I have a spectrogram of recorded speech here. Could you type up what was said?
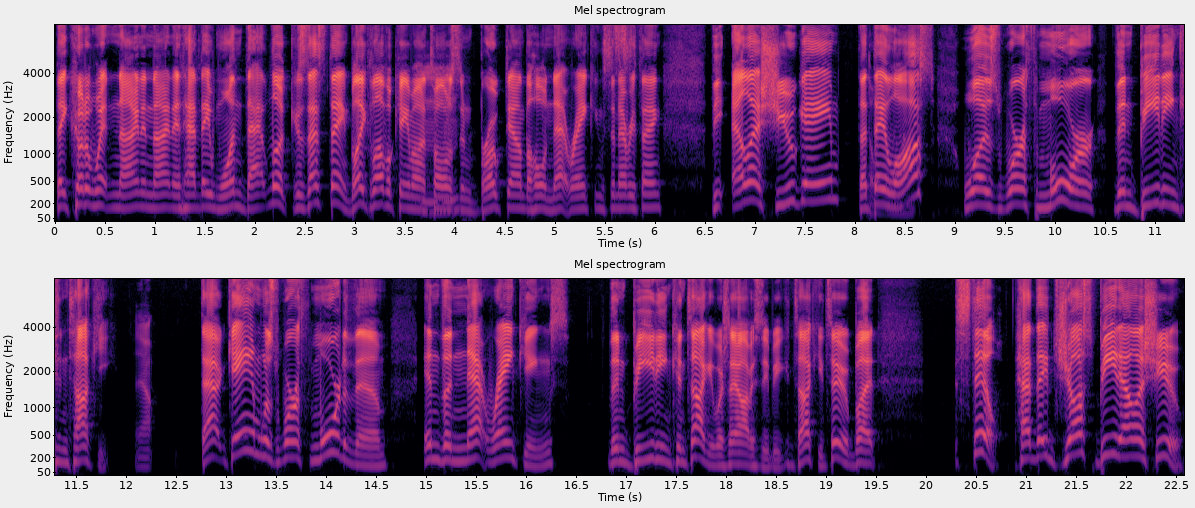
they could have went nine and nine, and had they won that, look, because that's the thing. Blake Level came on and told Mm-hmm. us and broke down the whole net rankings and everything. The LSU game that they one. lost was worth more than beating Kentucky. Yeah. That game was worth more to them in the net rankings than beating Kentucky, which they obviously beat Kentucky too. But still, had they just beat LSU,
